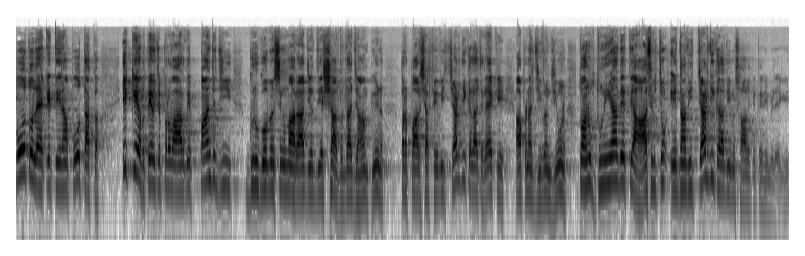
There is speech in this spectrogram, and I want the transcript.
ਪੋਹ ਤੋਂ ਲੈ ਕੇ 13 ਪੋਹ ਤੱਕ ਇੱਕੇ ਹਫ਼ਤੇ ਵਿੱਚ ਪਰਿਵਾਰ ਦੇ ਪੰਜ ਜੀ ਗੁਰੂ ਗੋਬਿੰਦ ਸਿੰਘ ਮਹਾਰਾਜ ਜੀ ਦੀ ਸ਼ਹਾਦਤ ਦਾ ਜਾਮ ਪੀਣ, ਪਰ ਪਾਰਸ਼ਾ ਫੇ ਵੀ ਚੜ੍ਹਦੀ ਕਲਾ 'ਚ ਰਹਿ ਕੇ ਆਪਣਾ ਜੀਵਨ ਜਿਉਣ। ਤੁਹਾਨੂੰ ਦੁਨੀਆ ਦੇ ਇਤਿਹਾਸ ਵਿੱਚੋਂ ਇਦਾਂ ਦੀ ਚੜ੍ਹਦੀ ਕਲਾ ਦੀ ਮਿਸਾਲ ਕਿਤੇ ਨਹੀਂ ਮਿਲੇਗੀ।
